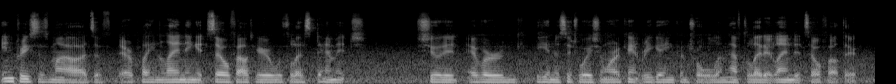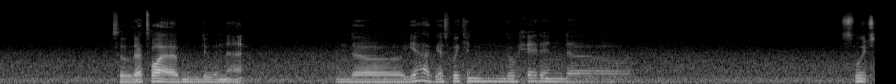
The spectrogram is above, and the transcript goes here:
increases my odds of airplane landing itself out here with less damage should it ever be in a situation where I can't regain control and have to let it land itself out there. So that's why I'm doing that. And uh, yeah, I guess we can go ahead and uh, switch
